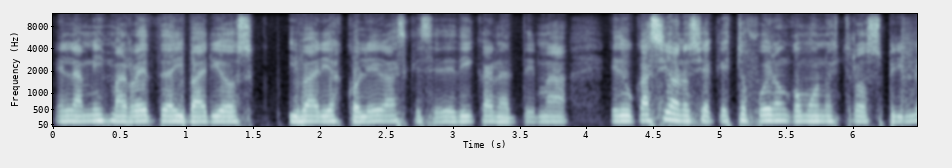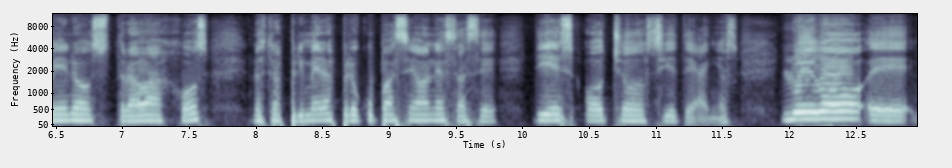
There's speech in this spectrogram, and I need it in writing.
en la misma red hay varios y varias colegas que se dedican al tema educación, o sea que estos fueron como nuestros primeros trabajos, nuestras primeras preocupaciones hace 10, 8, 7 años. Luego, eh,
